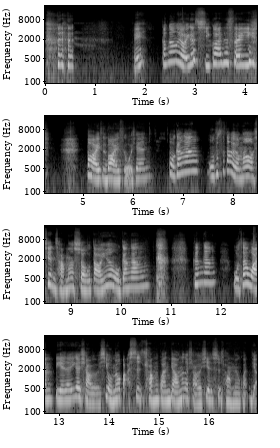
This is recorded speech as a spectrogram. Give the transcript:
诶，刚刚有一个奇怪的声音，不好意思，不好意思，我先，我刚刚我不知道有没有现场那收到，因为我刚刚刚刚我在玩别的一个小游戏，我没有把视窗关掉，那个小游戏的视窗我没有关掉，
